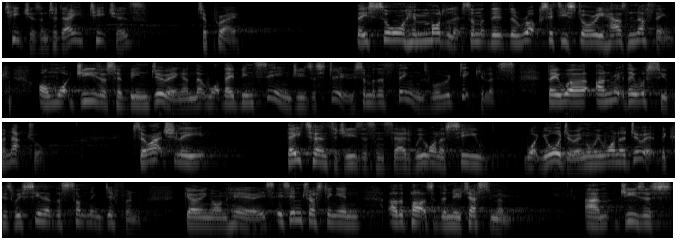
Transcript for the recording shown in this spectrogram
teach us. And today, teach us to pray. They saw him model it. Some of the, the Rock City story has nothing on what Jesus had been doing and that what they'd been seeing Jesus do. Some of the things were ridiculous. They were, unre- they were supernatural. So actually, they turned to Jesus and said, We want to see what you're doing and we want to do it because we've seen that there's something different going on here. It's, it's interesting in other parts of the New Testament. Um, Jesus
